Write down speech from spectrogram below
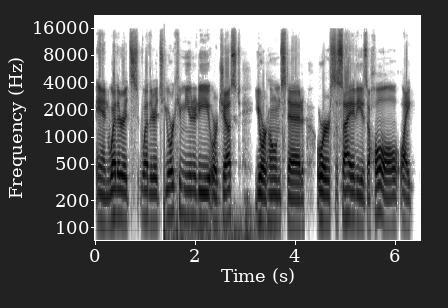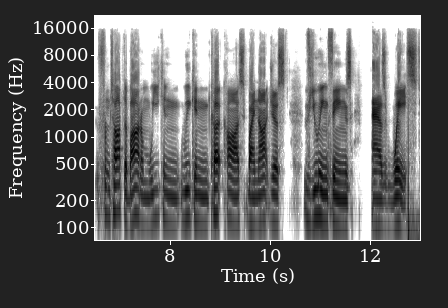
and whether it's whether it's your community or just your homestead or society as a whole like from top to bottom we can we can cut costs by not just viewing things as waste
